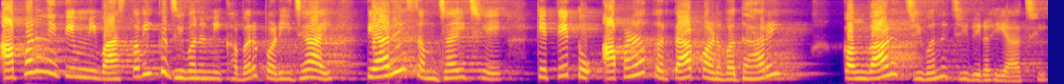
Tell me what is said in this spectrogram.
આપણને તેમની વાસ્તવિક જીવનની ખબર પડી જાય ત્યારે સમજાય છે કે તે તો આપણા કરતાં પણ વધારે કંગાળ જીવન જીવી રહ્યા છે.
